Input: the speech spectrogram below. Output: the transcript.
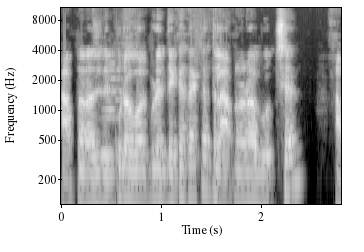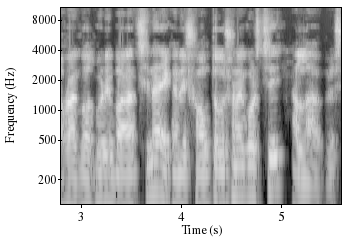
আপনারা যদি পুরো গল্পটি দেখে থাকেন তাহলে আপনারা বুঝছেন। আমরা গল্পটি বাড়াচ্ছি না এখানে সমাপ্ত ঘোষণা করছি। আল্লাহ হাফেজ।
